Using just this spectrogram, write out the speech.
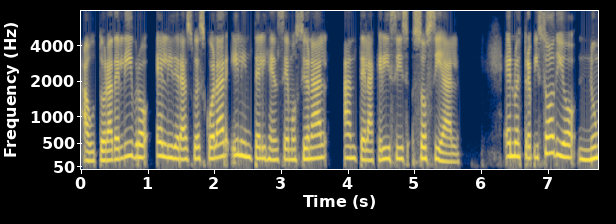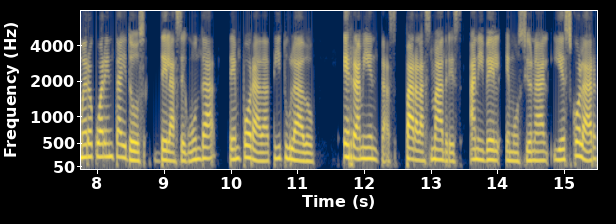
autora del libro El liderazgo escolar y la inteligencia emocional ante la crisis social. En nuestro episodio número 42 de la segunda temporada titulado Herramientas para las madres a nivel emocional y escolar,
